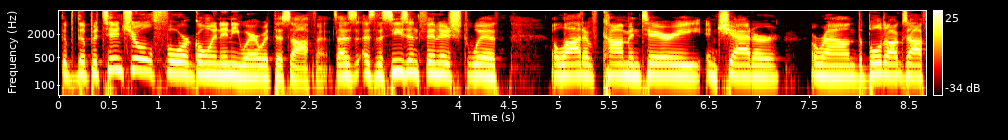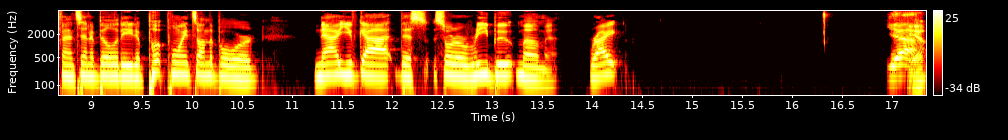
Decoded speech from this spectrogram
the, the potential for going anywhere with this offense. As as the season finished with a lot of commentary and chatter around the Bulldogs offense and ability to put points on the board, now you've got this sort of reboot moment, right? Yeah. yeah.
